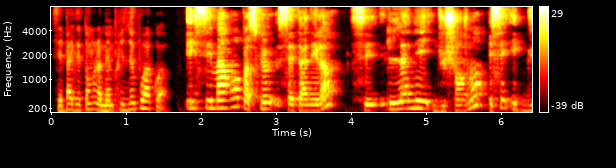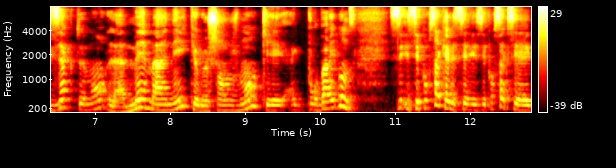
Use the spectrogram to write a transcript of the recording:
C'est pas exactement la même prise de poids quoi. Et c'est marrant parce que cette année-là, c'est l'année du changement et c'est exactement la même année que le changement qui est pour Barry Bonds. C'est pour ça qu'elle c'est pour ça que c'est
